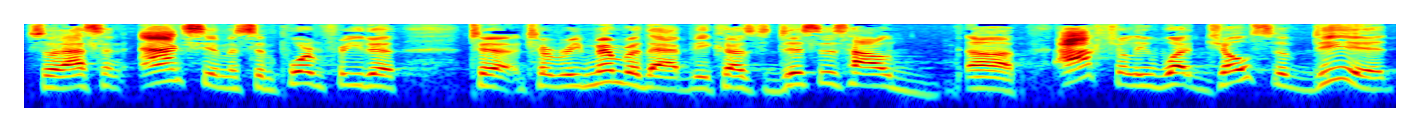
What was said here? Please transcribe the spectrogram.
So that's an axiom. It's important for you to, to, to remember that because this is how, uh, actually, what Joseph did,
